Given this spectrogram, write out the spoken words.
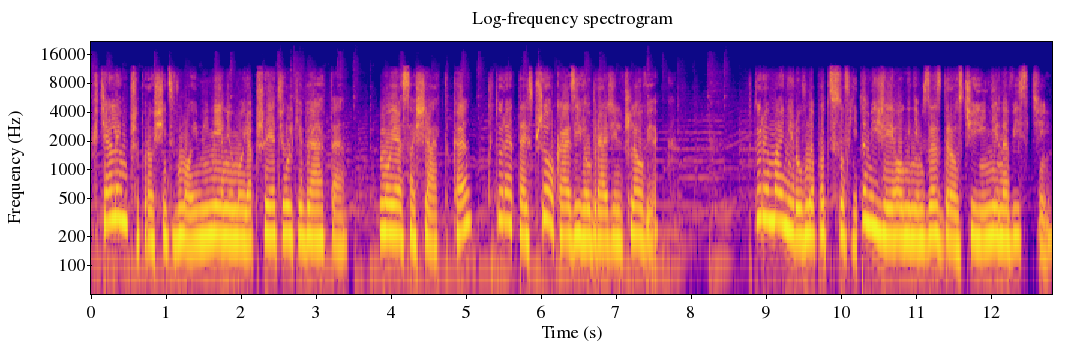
Chciałem przeprosić w moim imieniu moja przyjaciółkę Beatę. Moja sąsiadkę, która też przy okazji wyobraził człowiek. Który ma nierówno pod sufitem i zieje ogniem zazdrości i nienawiści.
